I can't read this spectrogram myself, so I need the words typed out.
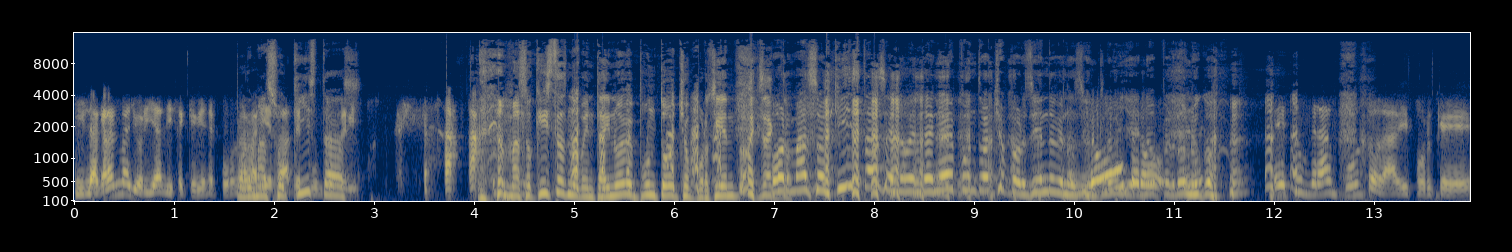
Y la gran mayoría dice que viene por una por variedad masoquistas. de puntos de vista. Masoquistas 99.8%, exacto. Por masoquistas el 99.8% que nos No, incluye. pero- No, perdón, Hugo. Es un gran punto, David, porque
